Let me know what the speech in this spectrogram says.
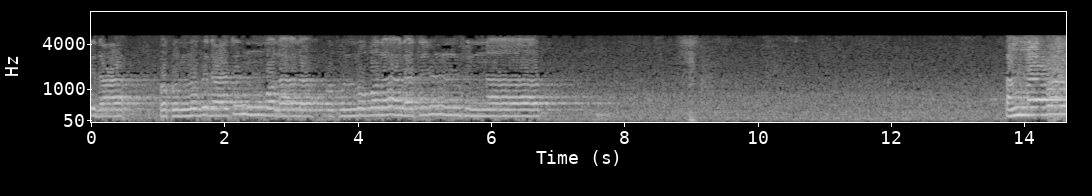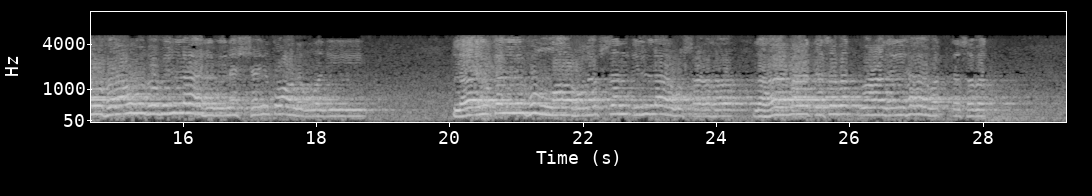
بدعة وكل بدعة ضلالة وكل ضلالة في النار. أما بعد فأعوذ بالله من الشيطان الرجيم. لا يكلف الله نفسا إلا وسعها لها ما كسبت وعليها ما اكتسبت.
